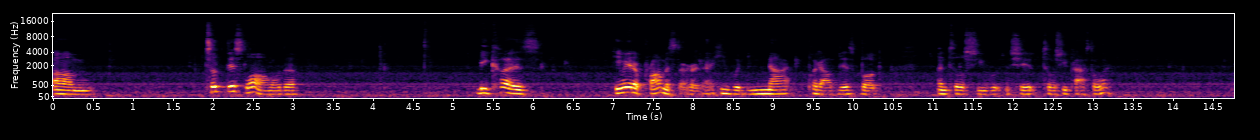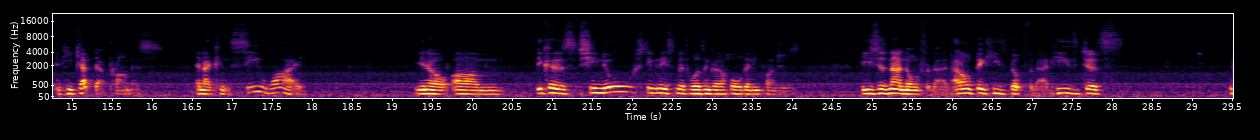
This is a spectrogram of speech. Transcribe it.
um, took this long, or the because he made a promise to her that he would not put out this book until she would she until she passed away. And he kept that promise. And I can see why. You know, um, because she knew Stephen A. Smith wasn't gonna hold any punches. He's just not known for that. I don't think he's built for that. He's just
